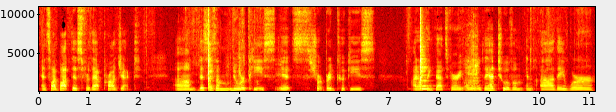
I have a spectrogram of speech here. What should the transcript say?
And so I bought this for that project. Um, this is a newer piece. It's shortbread cookies. I don't think that's very old. They had two of them, and uh, they were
